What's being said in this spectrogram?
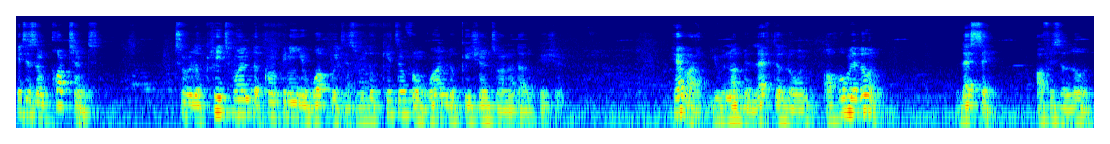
It is important to relocate when the company you work with is relocating from one location to another location. Hereby, you will not be left alone or home alone. Let's say, office alone.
